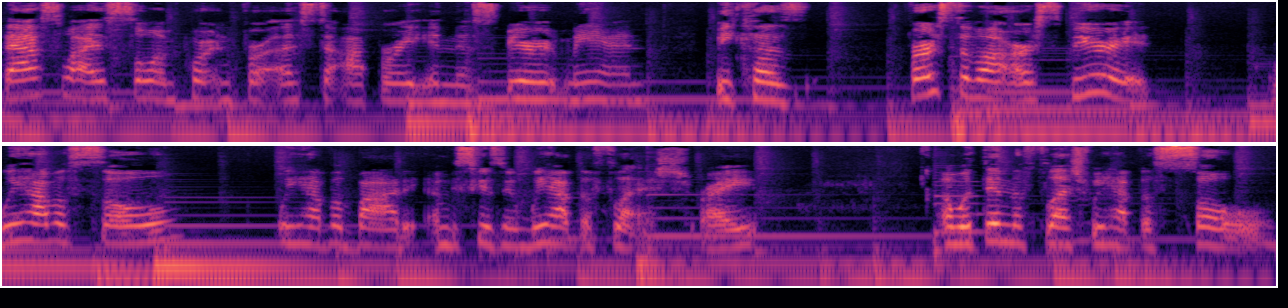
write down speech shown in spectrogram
that's why it's so important for us to operate in the spirit man because first of all our spirit we have a soul we have a body um, excuse me we have the flesh right and within the flesh we have the soul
